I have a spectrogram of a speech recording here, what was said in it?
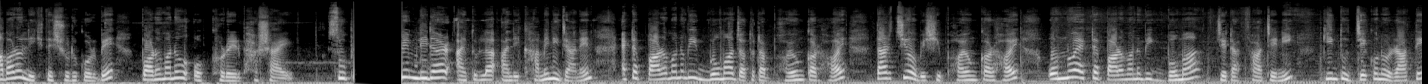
আবারও লিখতে শুরু করবে পরমাণু অক্ষরের ভাষায়। Supreme leader Ayatollah Ali Khamenei জানেন, একটা পারমাণবিক বোমা যতটা ভয়ঙ্কর হয়, তার চেয়েও বেশি ভয়ঙ্কর হয় অন্য একটা পারমাণবিক বোমা যেটা ফাটেনি, কিন্তু যে কোনো রাতে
